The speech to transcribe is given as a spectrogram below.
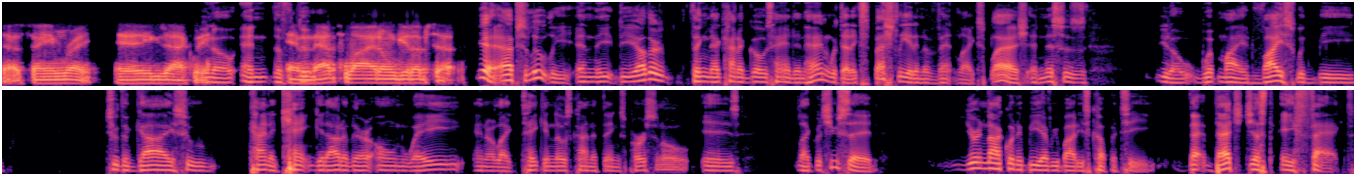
That same right. Exactly. You know, and the And the, that's why I don't get upset. Yeah, absolutely. And the the other thing that kind of goes hand in hand with that, especially at an event like Splash, and this is you know, what my advice would be to the guys who kind of can't get out of their own way and are like taking those kind of things personal is like what you said, you're not going to be everybody's cup of tea. That that's just a fact.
